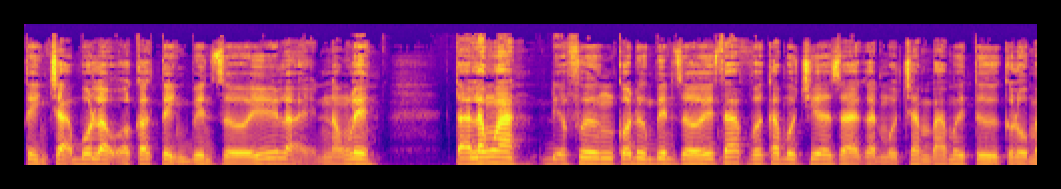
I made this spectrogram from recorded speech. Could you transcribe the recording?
tình trạng buôn lậu ở các tỉnh biên giới lại nóng lên. Tại Long An, địa phương có đường biên giới giáp với Campuchia dài gần 134 km.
